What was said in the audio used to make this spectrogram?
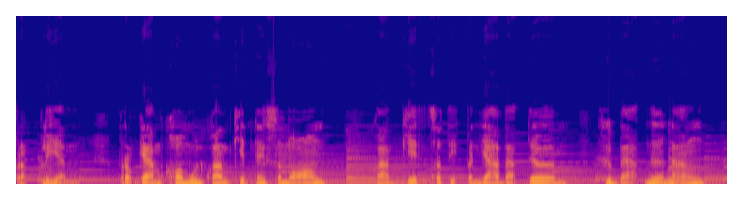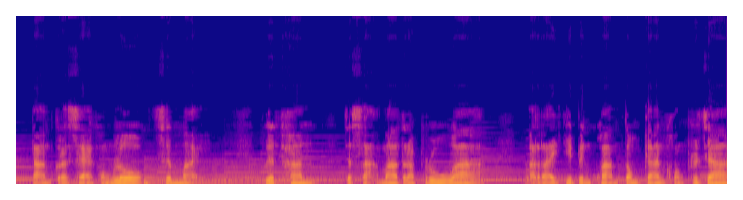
ปรับเปลี่ยน โปรแกรมข้อมูลความคิดในสมอง ความคิดสติปัญญาแบบเดิม คือแบบเนื้อหนังตามกระแสของโลกเสียใหม่ เพื่อท่านจะสามารถรับรู้ว่า อะไรที่เป็นความต้องการของพระเจ้า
